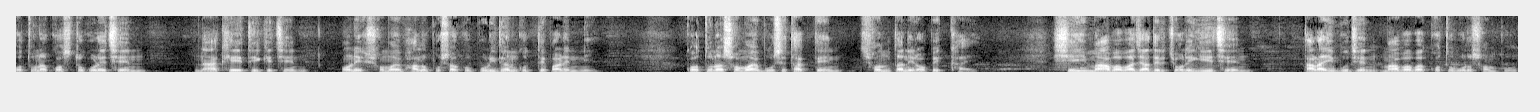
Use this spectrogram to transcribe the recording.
কত না কষ্ট করেছেন, না খেয়ে থেকেছেন অনেক সময় ভালো পোশাকও পরিধান করতে পারেননি। কত না সময় বসে থাকতেন সন্তানের অপেক্ষায়। সেই মা বাবা যাদের চলে গিয়েছেন, তারাই বোঝেন মা বাবা কত বড় সম্পদ।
